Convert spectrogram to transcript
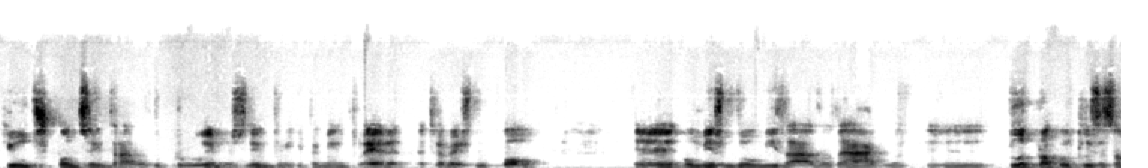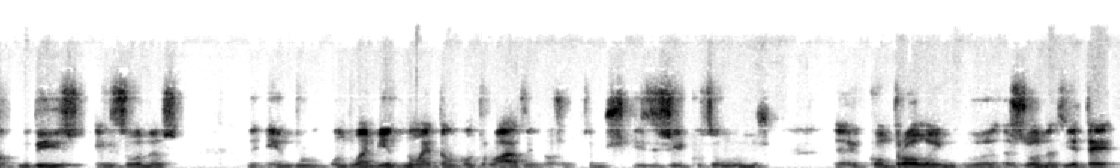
que um dos pontos de entrada de problemas dentro do equipamento era através do pó ou mesmo da umidade ou da água, eh, pela própria utilização, como diz, em zonas onde, o ambiente não é tão controlado e nós temos que exigir que os alunos eh, controlem as zonas e até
